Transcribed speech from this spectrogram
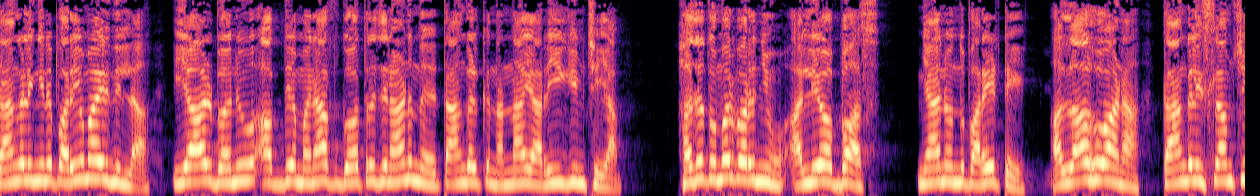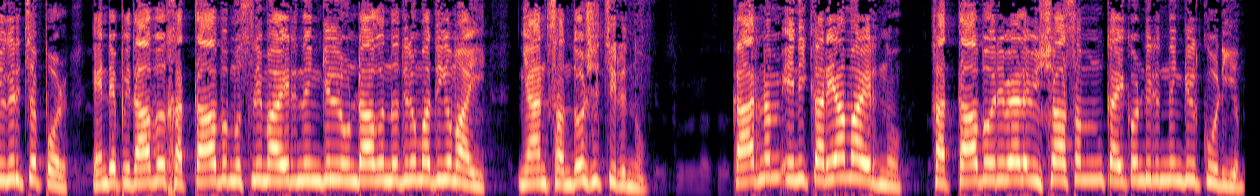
താങ്കൾ ഇങ്ങനെ പറയുമായിരുന്നില്ല. ഇയാൾ ബനു അബ്ദ മനാഫ് ഗോത്രജനാണെന്ന് താങ്കൾക്ക് നന്നായി അറിയുകയും ചെയ്യാം. ഹസത് ഉമർ പറഞ്ഞു അല്ലയോ അബ്ബാസ് ഞാൻ ഒന്ന് പറയട്ടെ. അള്ളാഹു ആണ് താങ്കൾ ഇസ്ലാം സ്വീകരിച്ചപ്പോൾ എന്റെ പിതാവ് ഖത്താബ് മുസ്ലിം ആയിരുന്നെങ്കിൽ ഉണ്ടാകുന്നതിലും അധികമായി ഞാൻ സന്തോഷിച്ചിരുന്നു. കാരണം എനിക്കറിയാമായിരുന്നു ഖത്താബ് ഒരു വേള വിശ്വാസം കൈക്കൊണ്ടിരുന്നെങ്കിൽ കൂടിയും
